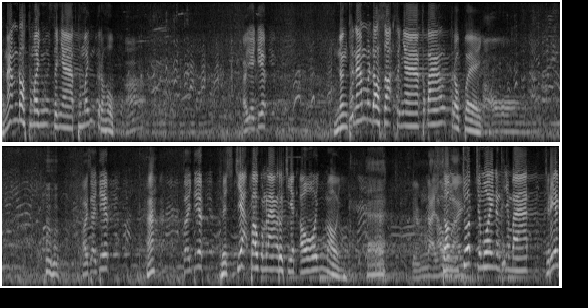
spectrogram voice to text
ថ្នាំដោះធ្មេញសញ្ញាធ្មេញក្រហមអីអីទៀតនិងថ្នាំដោះសក់សញ្ញាក្បាលត្រពេកអូហើយស្អីទៀតហ៎ស្អីទៀតភេសជ្ជៈបើកម្លាំងរសជាតិអូនម៉ួយវាមិនដែរឡើយសូមជួបជាមួយនឹងខ្ញុំបាទ ច្រៀង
